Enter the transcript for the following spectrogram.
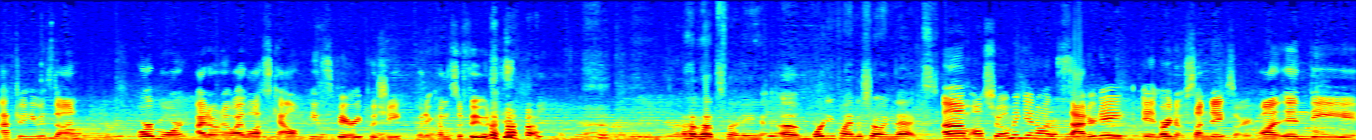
after he was done, or more. I don't know. I lost count. He's very pushy when it comes to food. That's funny. Um, where do you plan to show him next? Um, I'll show him again on Saturday, or no, Sunday, sorry, on in the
